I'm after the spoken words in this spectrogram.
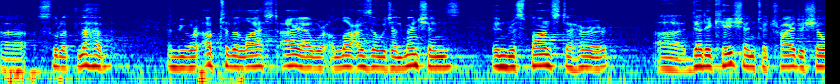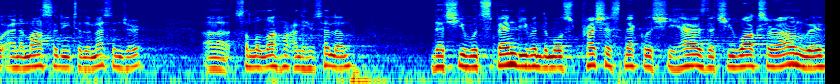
uh, Surah Lahab. And we were up to the last ayah where Allah Azza wa mentions in response to her uh, dedication to try to show animosity to the Messenger uh, sallallahu alaihi wasallam that she would spend even the most precious necklace she has that she walks around with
